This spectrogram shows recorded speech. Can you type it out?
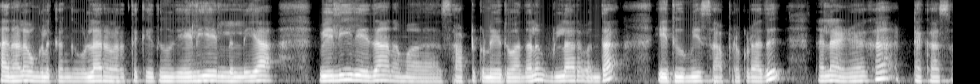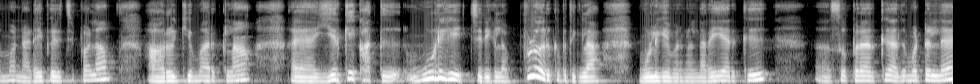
அதனால் உங்களுக்கு அங்கே உள்ளார வரத்துக்கு எதுவும் வேலையே இல்லை இல்லையா? வெளியிலே தான் நம்ம சாப்பிட்டுக்கணும். எதுவாக இருந்தாலும் உள்ளார வந்தால் எதுவுமே சாப்பிடக்கூடாது. நல்லா அழகாக அட்டகாசமாக நடைபெறிச்சு போகலாம் ஆரோக்கியமாக இருக்கலாம். இயற்கை காற்று மூலிகை செடிகள் அவ்வளோ இருக்குது பார்த்திங்களா? மூலிகை மரங்கள் நிறைய இருக்குது சூப்பராக இருக்குது அது மட்டும் இல்லை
